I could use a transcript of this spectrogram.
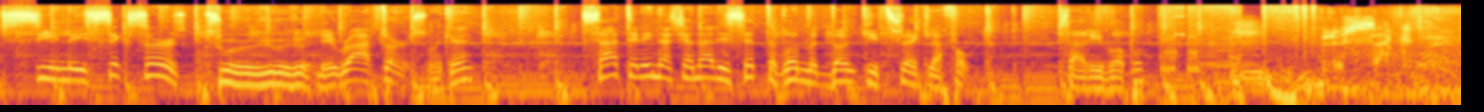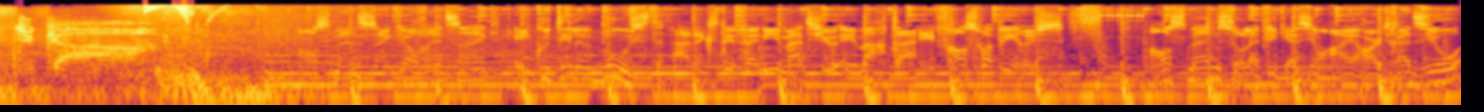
Si les Sixers, les Raptors, OK? Sa télé nationale ici, t'as le droit de me dunker dessus avec la faute. Ça arrivera pas. Le sac du car. Semaine 5h25, écoutez le Boost avec Stéphanie, Mathieu et Martin et François Pérus. En semaine sur l'application iHeartRadio,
